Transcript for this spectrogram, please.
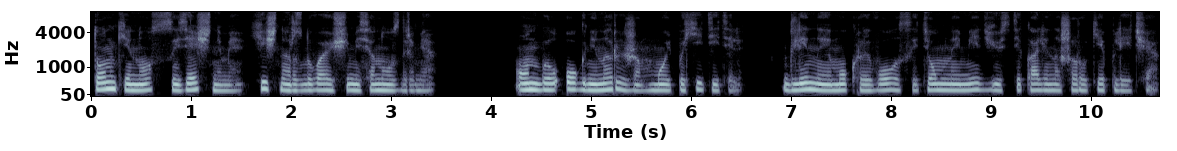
тонкий нос с изящными, хищно раздувающимися ноздрями. Он был огненно-рыжим, мой похититель. Длинные мокрые волосы темной медью стекали на широкие плечи.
